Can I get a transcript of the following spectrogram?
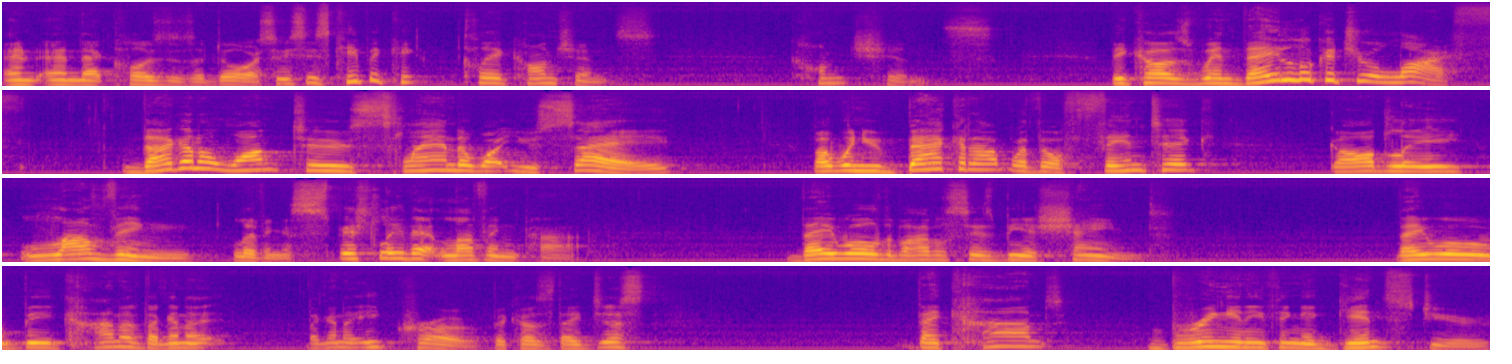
and, and that closes a door. So he says, keep a clear conscience. Conscience. Because when they look at your life, they're going to want to slander what you say, but when you back it up with authentic, godly, loving living, especially that loving part, they will, the Bible says, be ashamed. They will be kind of, they're going to, they're going to eat crow because they just, they can't bring anything against you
